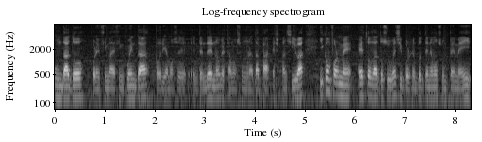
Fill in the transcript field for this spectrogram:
un dato por encima de 50, podríamos eh, entender ¿no? que estamos en una etapa expansiva y conforme estos datos suben, si por ejemplo tenemos un PMI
